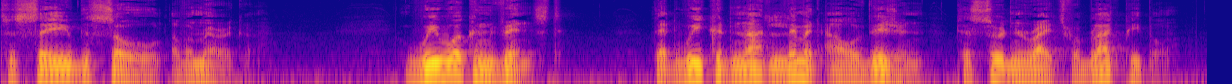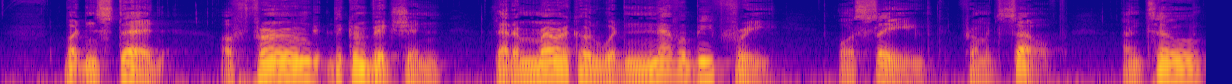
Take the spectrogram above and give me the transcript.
to save the soul of America. We were convinced that we could not limit our vision to certain rights for black people, but instead affirmed the conviction that America would never be free or saved from itself until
